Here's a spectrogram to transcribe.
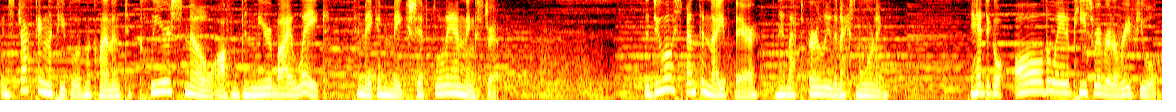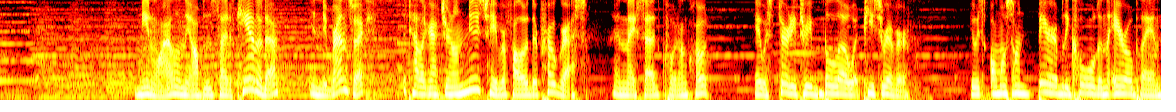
instructing the people of McLennan to clear snow off of a nearby lake to make a makeshift landing strip. The duo spent the night there, and they left early the next morning. They had to go all the way to Peace River to refuel. Meanwhile, on the opposite side of Canada, in New Brunswick, the Telegraph Journal newspaper followed their progress, and they said, quote unquote, it was 33 below at Peace River. It was almost unbearably cold in the aeroplane.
